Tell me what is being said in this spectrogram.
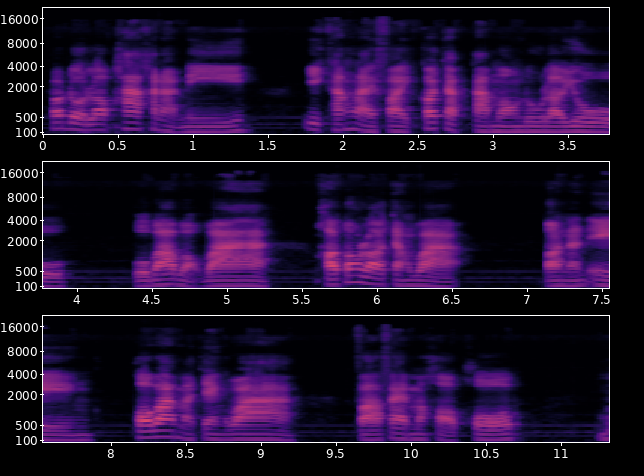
เพราะโดนลอบฆ่าขนาดนี้ อีกทั้งหลายฝ่ายก็จับตามองดูเราอยู่โบบาบอกว่า เขาต้องรอจังหวะ ตอนนั้นเอง เพราะว่ามาแจ้งว่าฝาแฝดมาขอพบโบ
